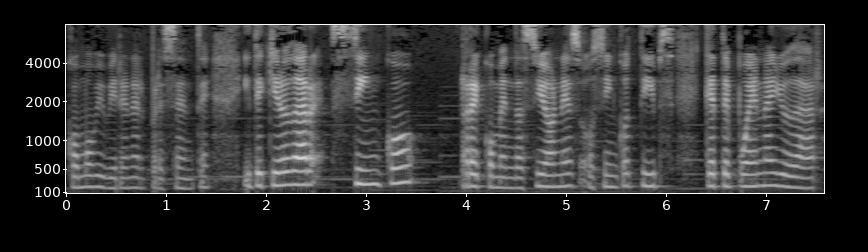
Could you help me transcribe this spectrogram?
cómo vivir en el presente. Y te quiero dar cinco recomendaciones o cinco tips que te pueden ayudar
